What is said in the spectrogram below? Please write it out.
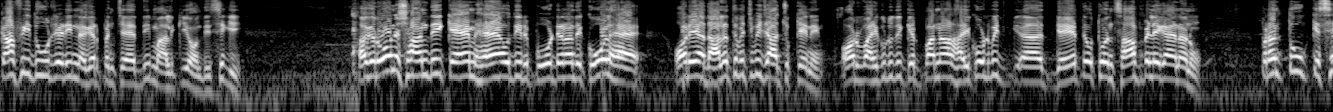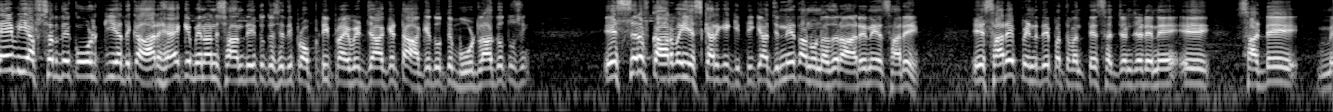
ਕਾਫੀ ਦੂਰ ਜਿਹੜੀ ਨਗਰ ਪੰਚਾਇਤ ਦੀ ਮਾਲਕੀ ਆਉਂਦੀ ਸੀਗੀ। ਅਗਰ ਉਹ ਨਿਸ਼ਾਨਦੇਹੀ ਕਾਇਮ ਹੈ, ਉਹਦੀ ਰਿਪੋਰਟ ਇਹਨਾਂ ਦੇ ਕੋਲ ਹੈ ਔਰ ਇਹ ਅਦਾਲਤ ਵਿੱਚ ਵੀ ਜਾ ਚੁੱਕੇ ਨੇ। ਔਰ ਵਾਹਿਗੁਰੂ ਦੀ ਕਿਰਪਾ ਨਾਲ ਹਾਈ ਕੋਰਟ ਵੀ ਗਏ ਤੇ ਉੱਥੋਂ ਇਨਸਾਫ ਮਿਲੇਗਾ ਇਹਨਾਂ ਨੂੰ। ਪਰੰਤੂ ਕਿਸੇ ਵੀ ਅਫਸਰ ਦੇ ਕੋਲ ਕੀ ਅਧਿਕਾਰ ਹੈ ਕਿ ਬਿਨਾਂ ਨਿਸ਼ਾਨਦੇਹੀ ਤੋਂ ਕਿਸੇ ਦੀ ਪ੍ਰਾਪਰਟੀ ਪ੍ਰਾਈਵੇਟ ਜਾ ਕੇ ਢਾਹ ਕੇ ਦੇ ਉੱਤੇ ਬੋਰਡ ਲਾ ਦਿਓ ਤੁਸੀਂ? ਇਹ ਸਿਰਫ ਕਾਰਵਾਈ ਇਸ ਕਰਕੇ ਕੀਤੀ ਕਿ ਜਿੰਨੇ ਤੁਹਾਨੂੰ ਨਜ਼ਰ ਆ ਰਹੇ ਨੇ ਇਹ ਸਾਰੇ ਇਹ ਸਾਰੇ ਪਿੰਡ ਦੇ ਪਤਵੰਤੇ ਸੱਜਣ ਜਿਹੜੇ ਨੇ, ਇਹ ਸਾਡੇ ਮ-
